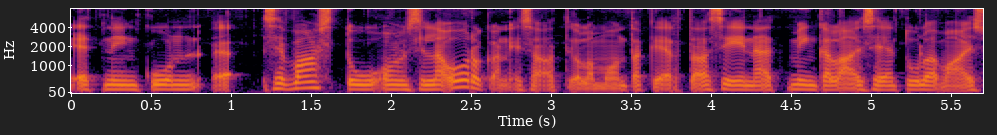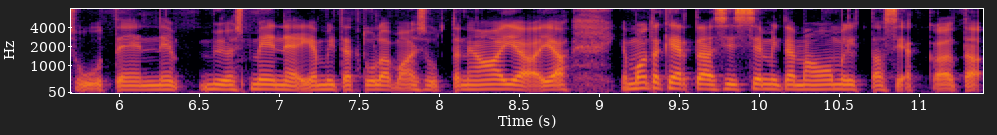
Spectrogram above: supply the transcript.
että niin kuin se vastuu on sillä organisaatiolla monta kertaa siinä, että minkälaiseen tulevaisuuteen ne myös menee ja mitä tulevaisuutta ne ajaa. Ja, ja monta kertaa siis se, mitä mä omilta asiakkailta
